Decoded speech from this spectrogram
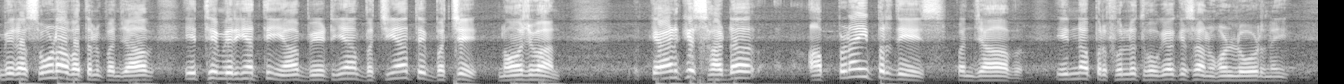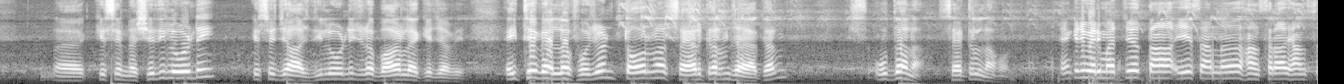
ਮੇਰਾ ਸੋਹਣਾ ਵਤਨ ਪੰਜਾਬ। ਇੱਥੇ ਮੇਰੀਆਂ ਧੀਆਂ, ਬੇਟੀਆਂ, ਬੱਚੀਆਂ ਤੇ ਬੱਚੇ, ਨੌਜਵਾਨ। ਕਹਿਣ ਕਿ ਸਾਡਾ ਆਪਣਾ ਹੀ ਪ੍ਰਦੇਸ਼ ਪੰਜਾਬ ਇੰਨਾ ਪ੍ਰਫੁੱਲਤ ਹੋ ਗਿਆ ਕਿ ਸਾਨੂੰ ਹੁਣ ਲੋੜ ਨਹੀਂ। ਕਿਸੇ ਨਸ਼ੇ ਦੀ ਲੋੜ ਨਹੀਂ ਕਿਸੇ ਜਹਾਜ਼ ਦੀ ਲੋੜ ਨਹੀਂ ਜਿਹੜਾ ਬਾਹਰ ਲੈ ਕੇ ਜਾਵੇ। ਇੱਥੇ ਵੈਲਫ ਹੋ ਜਾਣ, ਟੌਰ ਨਾਲ ਸੈਰ ਕਰਨ ਜਾਇਆ ਕਰਨ ਉਦਾਂ ਨਾ ਸੈਟਲ ਨਾ ਹੋਣ। ਥੈਂਕ ਯੂ ਵੈਰੀ ਮੱਚ ਤਾਂ ਇਹ ਸਨ ਹੰਸਰਾਜ ਹੰਸ,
